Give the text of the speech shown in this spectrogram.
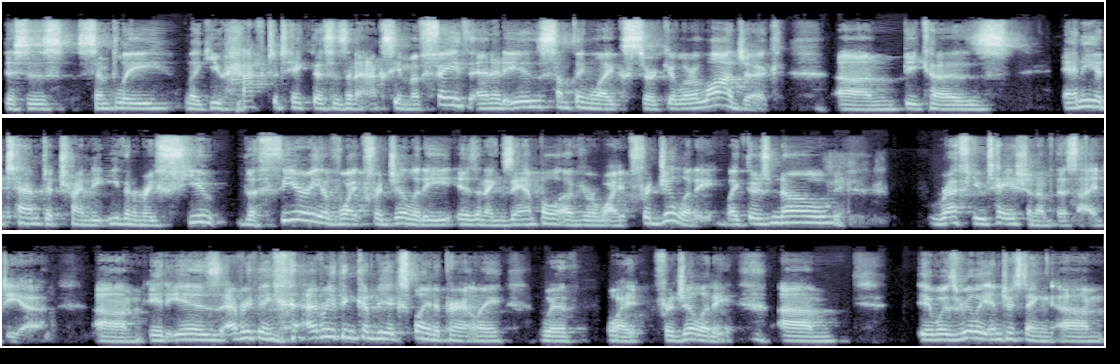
this is simply like you have to take this as an axiom of faith and it is something like circular logic um, because any attempt at trying to even refute the theory of white fragility is an example of your white fragility. Like there's no refutation of this idea. Um, it is everything. Everything can be explained apparently with white fragility. Um, it was really interesting. Um,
